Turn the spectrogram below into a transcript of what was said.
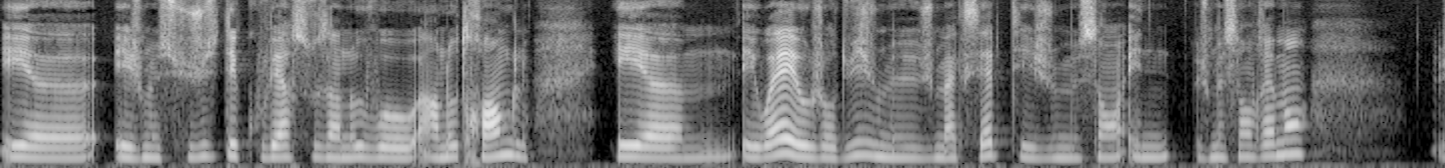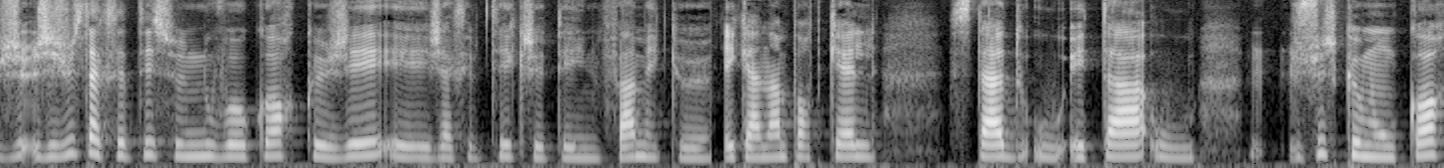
et, je me suis juste découvert sous un, nouveau, un autre angle et, euh, et ouais aujourd'hui je m'accepte et je me sens je me sens vraiment j'ai juste accepté ce nouveau corps que j'ai et j'ai accepté que j'étais une femme et que et qu'à n'importe quel stade ou état ou juste que mon corps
